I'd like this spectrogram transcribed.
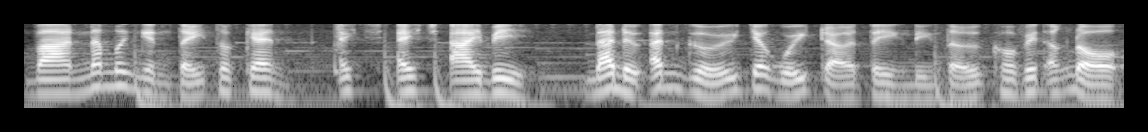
và 50.000 tỷ token HHIB đã được anh gửi cho quỹ trợ tiền điện tử COVID Ấn Độ.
